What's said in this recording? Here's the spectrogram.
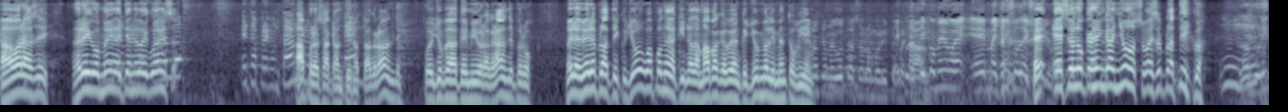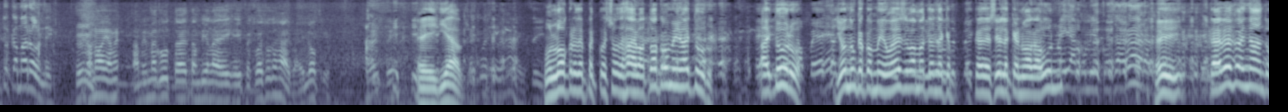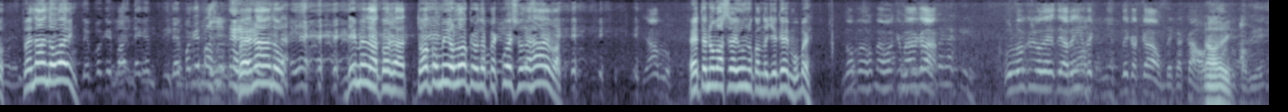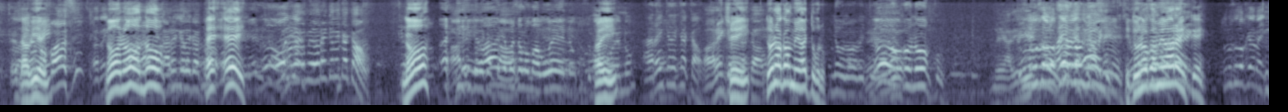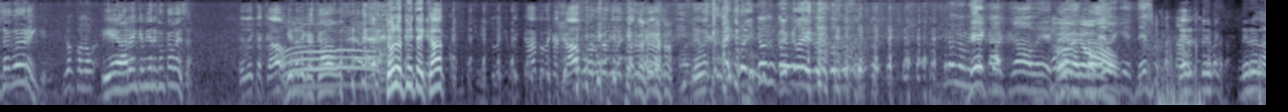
Ahora sí. Rigo, mira, tiene vergüenza. Está preguntando. Ah, pero esa cantina está grande. Pues yo pensaba que el mío era grande, pero... Mire, mire el platico. Yo lo voy a poner aquí nada más para que vean que yo me alimento bien. Lo que me gusta son los molitos El platico mío es, es mellizo de suyo. ese es lo que es engañoso, ese platico. Los mulitos camarones. No, no, y a mí, a mí me gusta también la, el, el pescuezo de jaiba, el locrio. El diablo. Un locro de pescuezo de jaiba. ¿Tú has comido, Arturo? Arturo, yo nunca he comido eso. Vamos a tener que, que decirle que no haga uno. Ella ha comido cosas raras. Sí. ¿Te ves, Fernando? Fernando, ven. Después que, pa- de que- después que pasó usted. Fernando, dime una cosa. ¿Tú has comido locro de pescuezo de jaiba? Diablo. Este no va a ser uno cuando lleguemos, ¿ves? No, pero mejor que me haga un locrio de, de arenque de, de cacao. De cacao. No, sí. bien. Está bien. fácil. No, no, no. Arenque de cacao. Ey, ey, Oye, de cacao. No. Arenque de cacao. eso es lo más bueno. Ahí. Bueno, Arenque de cacao. arenque de Sí. cacao. ¿Tú no has comido, Arturo? No, no, no, no conozco. Tú no sabes lo que Ay, ¿a es arenque. ¿Y tú no has comido arenque? ¿Tú no sabes lo que es arenque? ¿Tú sabes lo que es arenque? Yo conozco. ¿Y el arenque viene con cabeza? Es de cacao. Viene de cacao. Tú le quitas el caco. Tú le quitas el caco de cacao porque nunca viene con de Ay, coño. Yo nunca De cacao. eh. De cacao. De, de, de relajar.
